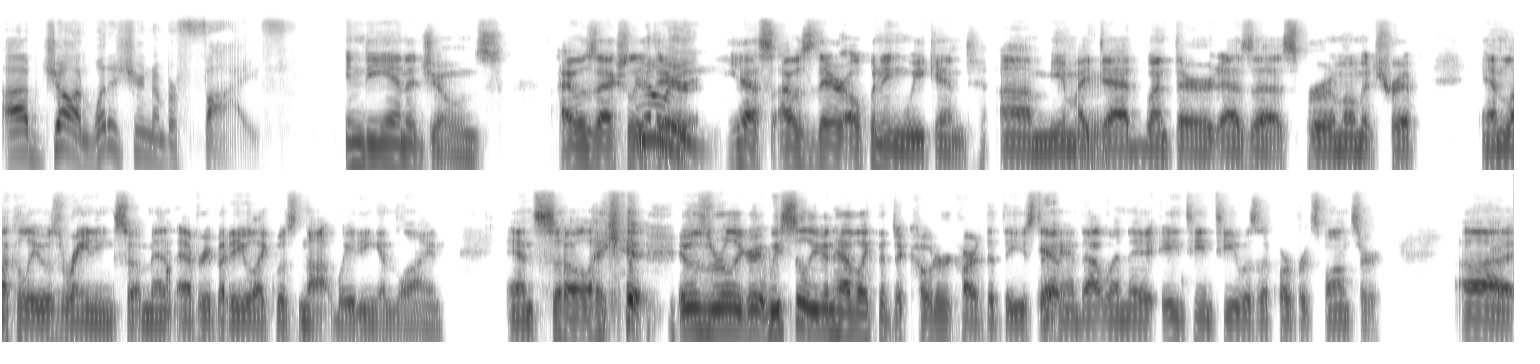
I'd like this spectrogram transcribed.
uh john what is your number five Indiana Jones. I was actually there. Yes, I was there opening weekend. Um, me and my Mhm. dad went there as a spur of the moment trip, and luckily it was raining, so it meant everybody like was not waiting in line. And so like it, it was really great. We still even have like the decoder card that they used to Yep. hand out when AT and T was a corporate sponsor. Uh,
